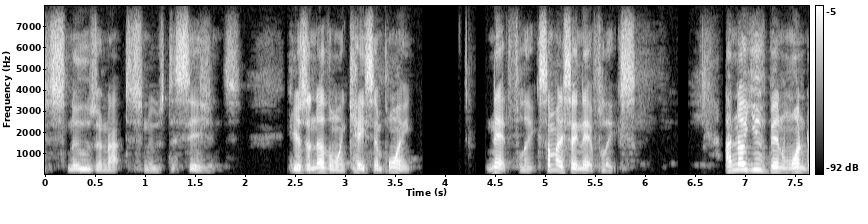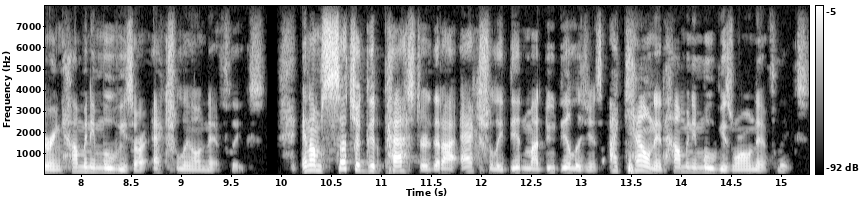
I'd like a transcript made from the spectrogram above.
To snooze or not to snooze. Decisions. Here's another one. Case in point Netflix. Somebody say Netflix. I know you've been wondering how many movies are actually on Netflix. And I'm such a good pastor that I actually did my due diligence. I counted how many movies were on Netflix.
